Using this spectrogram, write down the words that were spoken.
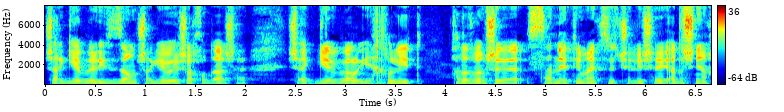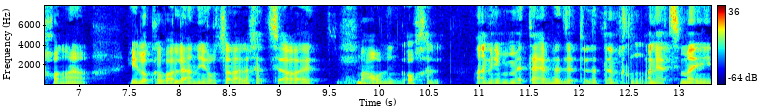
שהגבר ייזום שהגבר ישלח הודעה שה- שהגבר יחליט. אחד הדברים ששנאתי עם האקסיט שלי שעד השנייה האחרונה היא לא קבעה לאן היא רוצה ללכת סרט באולינג אוכל. אני מתעב את זה אתה יודע אנחנו אני עצמאי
